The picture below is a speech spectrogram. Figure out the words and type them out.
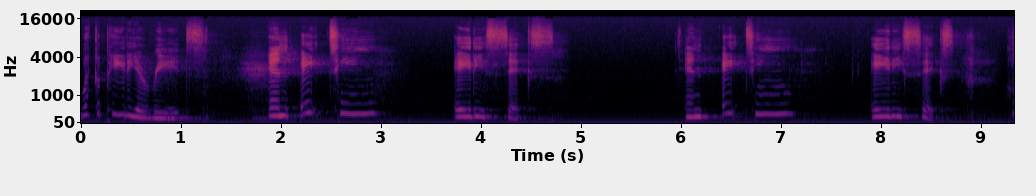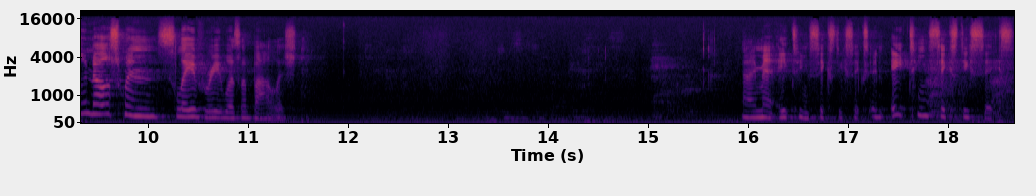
Wikipedia reads In 1886, in 1886, who knows when slavery was abolished? I meant 1866. In 1866.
